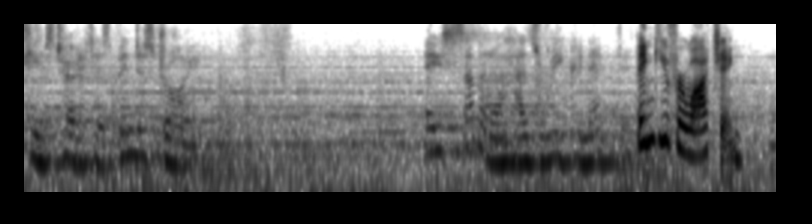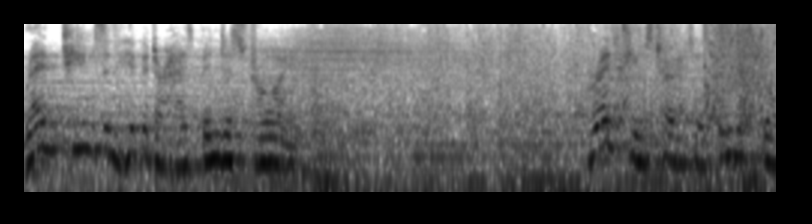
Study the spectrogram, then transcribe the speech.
Team's turret has been destroyed. A summoner has reconnected. Thank you for watching. Red team's inhibitor has been destroyed. Red team's turret has been destroyed.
